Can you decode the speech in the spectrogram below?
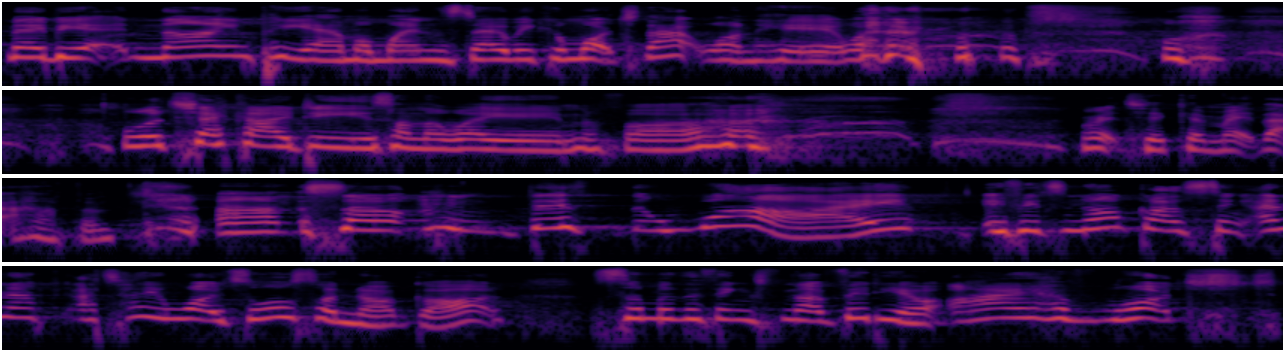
maybe at 9 p.m. on Wednesday, we can watch that one here. we'll, check IDs on the way in for. Richard can make that happen. Um, so, this, why, if it's not got sing, and I, I, tell you what, it's also not got some of the things from that video. I have watched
